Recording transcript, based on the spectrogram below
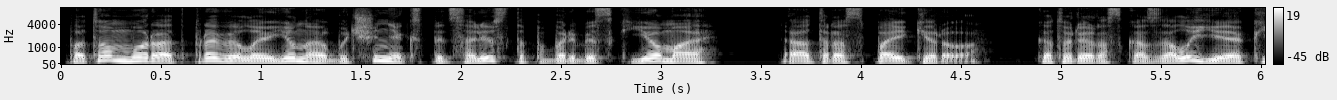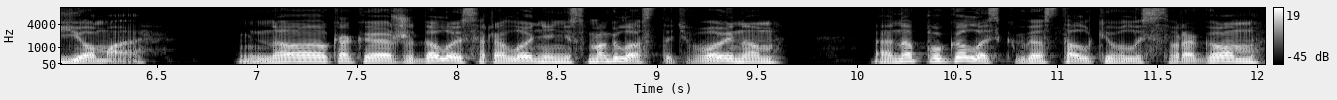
Потом Мора отправила её на обучение к специалисту по борьбе с Кьёма, Атра Спайкеру, который рассказал ей о Кьёма. Но, как и ожидалось, Ролония не смогла стать воином. Она пугалась, когда сталкивалась с врагом.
